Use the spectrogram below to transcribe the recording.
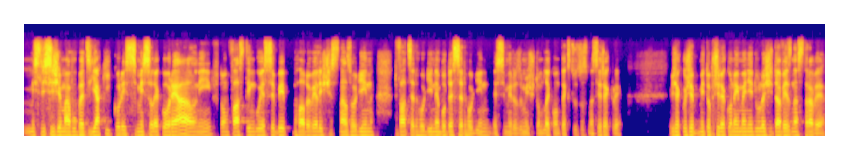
Myslíš si, že má vůbec jakýkoliv smysl jako reálný v tom fastingu, jestli by hladověli 16 hodin, 20 hodin nebo 10 hodin, jestli mi rozumíš v tomhle kontextu, co jsme si řekli? Víš, jako, že mi to přijde jako nejméně důležitá věc na stravě,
